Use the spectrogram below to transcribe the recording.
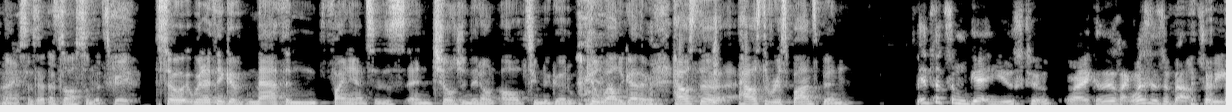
Nice. That's, that's, that's, awesome. That's great. So when I think of math and finances and children, they don't all seem to go, to, go well together. how's the how's the response been? It took some getting used to, right? Because it was like, what's this about? So we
